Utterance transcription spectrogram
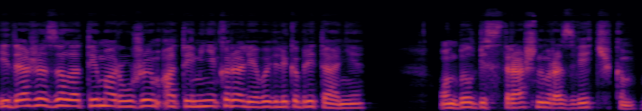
и даже золотым оружием от имени королевы Великобритании. Он был бесстрашным разведчиком.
